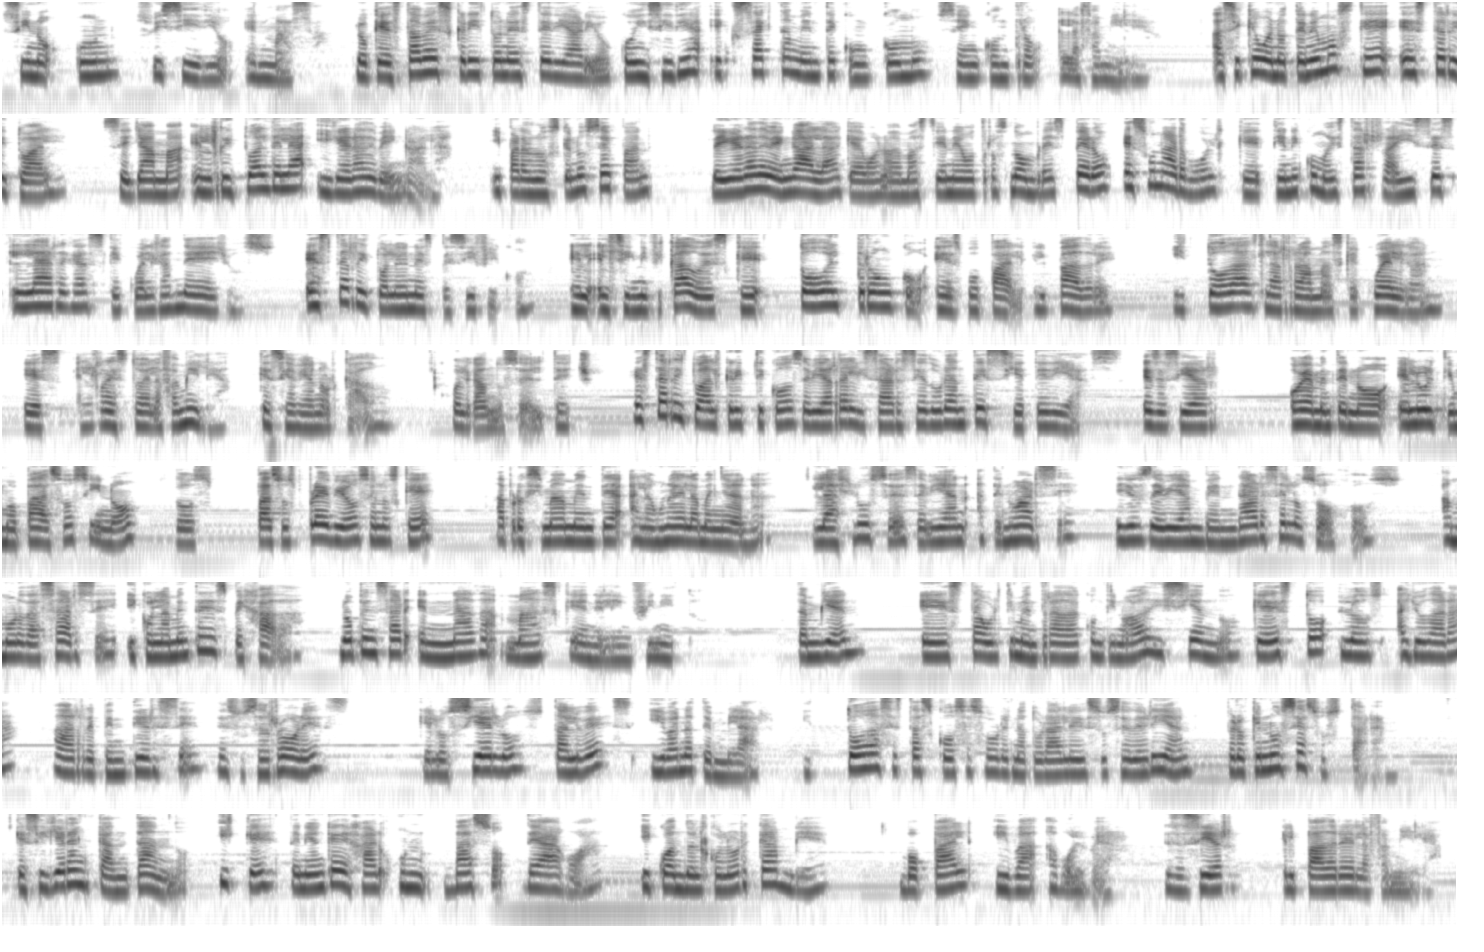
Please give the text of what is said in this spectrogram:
sino un suicidio en masa. Lo que estaba escrito en este diario coincidía exactamente con cómo se encontró a la familia. Así que bueno, tenemos que este ritual se llama el ritual de la higuera de Bengala. Y para los que no sepan, la higuera de Bengala, que bueno, además tiene otros nombres, pero es un árbol que tiene como estas raíces largas que cuelgan de ellos. Este ritual en específico, el, significado es que todo el tronco es Bopal, el padre, y todas las ramas que cuelgan es el resto de la familia que se habían ahorcado, colgándose del techo. Este ritual críptico debía realizarse durante siete días, es decir, obviamente no el último paso, sino los pasos previos en los que aproximadamente a la una de la mañana las luces debían atenuarse, ellos debían vendarse los ojos, amordazarse y con la mente despejada no pensar en nada más que en el infinito. También esta última entrada continuaba diciendo que esto los ayudará a arrepentirse de sus errores, que los cielos tal vez iban a temblar todas estas cosas sobrenaturales sucederían, pero que no se asustaran, que siguieran cantando y que tenían que dejar un vaso de agua y cuando el color cambie, Bopal iba a volver, es decir, el padre de la familia.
